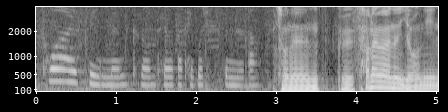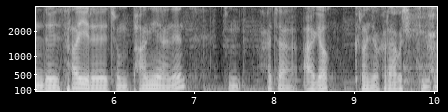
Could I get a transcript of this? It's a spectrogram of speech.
소화할 수 있는 그런 배우가 되고 싶습니다. 저는 그 사랑하는 연인들 사이를 좀 방해하는 좀 하자 악역 그런 역할을 하고 싶습니다.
